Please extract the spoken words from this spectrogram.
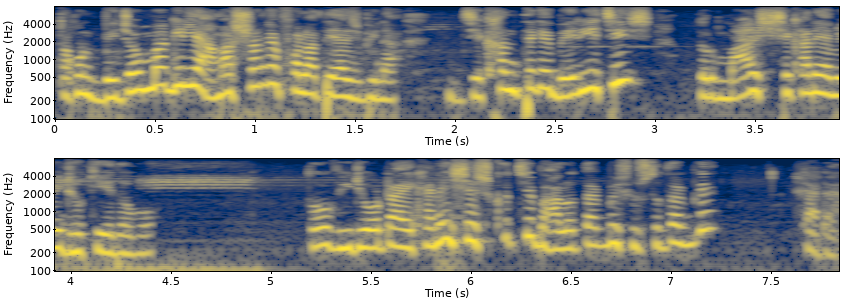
তখন বেজম্মাগিরি আমার সঙ্গে ফলাতে আসবি না। যেখান থেকে বেরিয়েছিস, তোর মায়ের সেখানে আমি ঢুকিয়ে দেবো। তো ভিডিওটা এখানেই শেষ করছি। ভালো থাকবে সুস্থ থাকবে। টাটা।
